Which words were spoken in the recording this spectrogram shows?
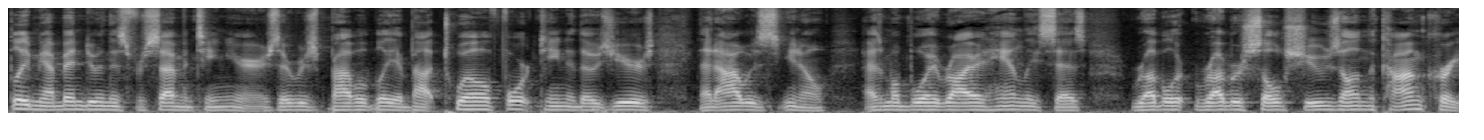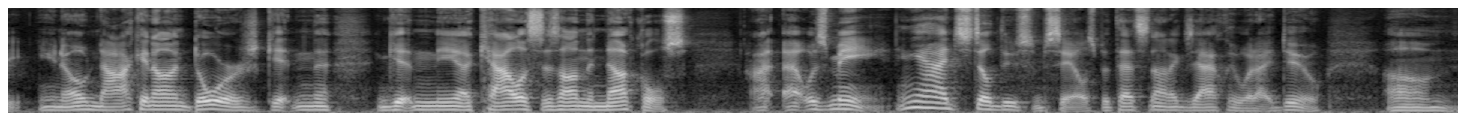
Believe me, I've been doing this for 17 years. There was probably about 12, 14 of those years that I was, you know, as my boy Ryan Hanley says, rubber rubber sole shoes on the concrete, you know, knocking on doors, getting the getting the uh, calluses on the knuckles. I, that was me. And yeah, I'd still do some sales, but that's not exactly what I do. Um,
